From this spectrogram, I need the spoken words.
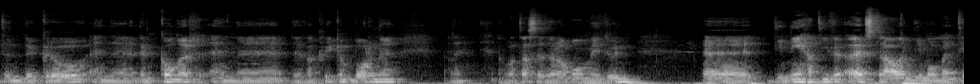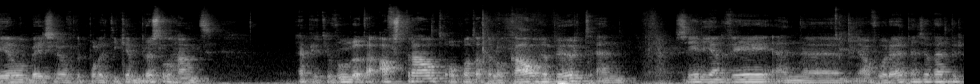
de, de en eh, de Conner en eh, de Van Quickenborne. Wat dat ze er allemaal mee doen. Die negatieve uitstraling die momenteel een beetje over de politiek in Brussel hangt, heb je het gevoel dat dat afstraalt op wat dat er lokaal gebeurt en CD&V en ja, vooruit en zo verder?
